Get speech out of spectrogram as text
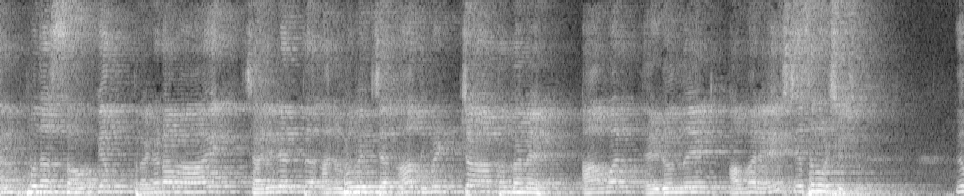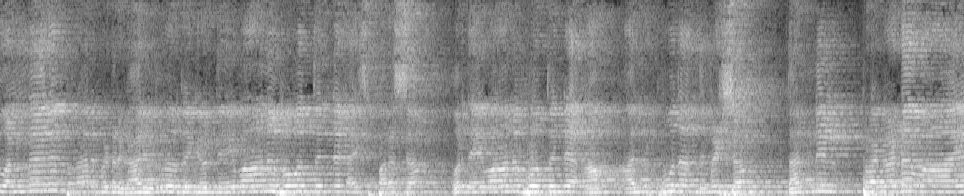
അത്ഭുത സൗഖ്യം പ്രകടമായി ശരീരത്ത് അനുഭവിച്ച ആ നിമിഷാർത്ഥം തന്നെ അവൻ എഴുന്നേറ്റ് അവരെ ശുശ്രൂഷിച്ചു. ഇത് വളരെ പ്രധാനപ്പെട്ട ഒരു കാര്യം ഒരു ദൈവാനുഭവത്തിന്റെ കൈസ്പർശം ഒരു ദൈവാനുഭവത്തിന്റെ അത്ഭുത നിമിഷം തന്നിൽ പ്രകടമായ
